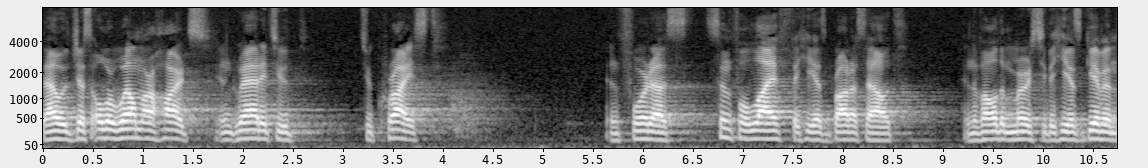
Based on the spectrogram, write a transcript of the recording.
that would just overwhelm our hearts in gratitude to Christ and for the sinful life that He has brought us out and of all the mercy that He has given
